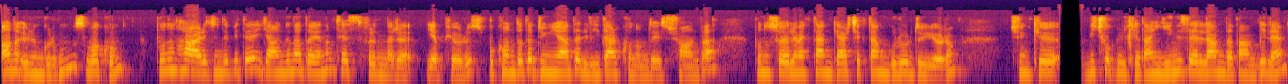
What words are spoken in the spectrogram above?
ana ürün grubumuz vakum. Bunun haricinde bir de yangına dayanım test fırınları yapıyoruz. Bu konuda da dünyada lider konumdayız şu anda. Bunu söylemekten gerçekten gurur duyuyorum. Çünkü birçok ülkeden Yeni Zelanda'dan bile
